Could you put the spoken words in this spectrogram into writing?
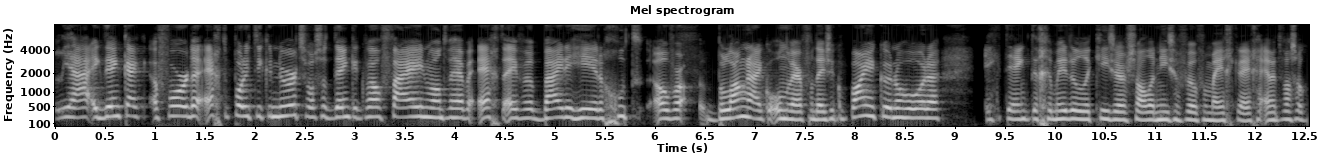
Ja, ik denk, kijk, voor de echte politieke nerds was het denk ik wel fijn. Want we hebben echt even beide heren goed over belangrijke onderwerpen van deze campagne kunnen horen. Ik denk de gemiddelde kiezer zal er niet zoveel van meegekregen. En het was ook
